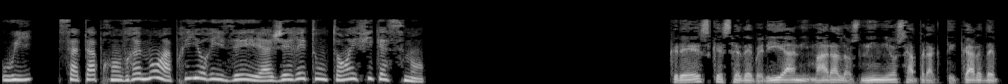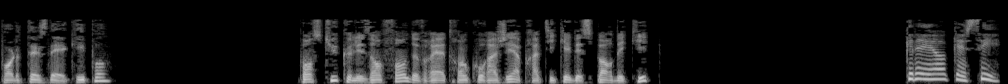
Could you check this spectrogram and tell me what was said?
Oui, ça t'apprend vraiment à prioriser et à gérer ton temps efficacement. ¿Crees que se debería animar a los niños a practicar deportes de equipo? Penses-tu que les enfants devraient être encouragés à pratiquer des sports d'équipe? Creo que sí.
